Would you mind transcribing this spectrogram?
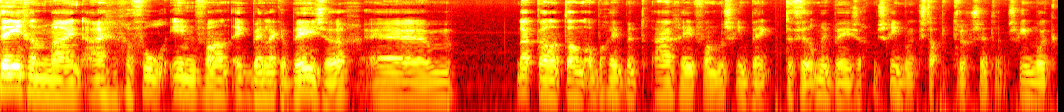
tegen mijn eigen gevoel in van, ik ben lekker bezig. Ehm, dan kan het dan op een gegeven moment aangeven van, misschien ben ik te veel mee bezig. Misschien moet ik een stapje terugzetten. Misschien moet ik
